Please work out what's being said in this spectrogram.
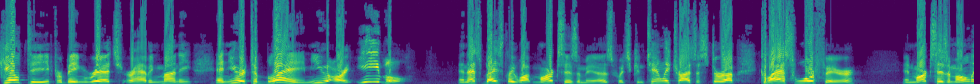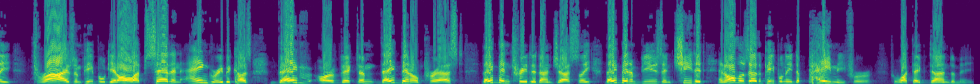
guilty for being rich or having money, and you are to blame. You are evil. And that's basically what Marxism is, which continually tries to stir up class warfare. And Marxism only thrives when people get all upset and angry because they are a victim, they've been oppressed, They've been treated unjustly. They've been abused and cheated, and all those other people need to pay me for, for what they've done to me.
